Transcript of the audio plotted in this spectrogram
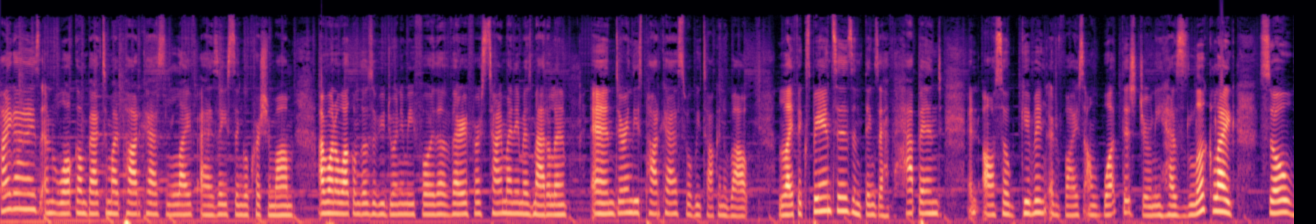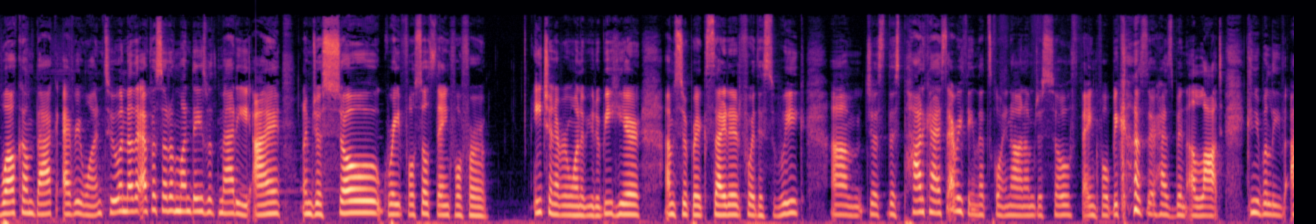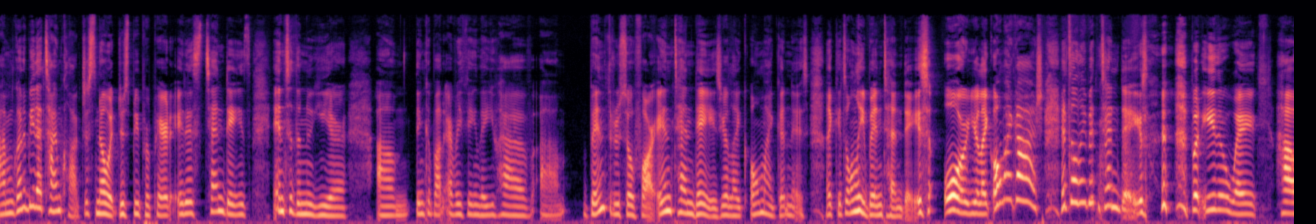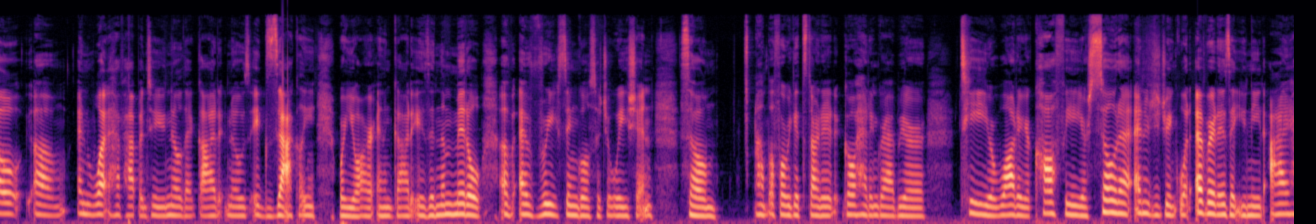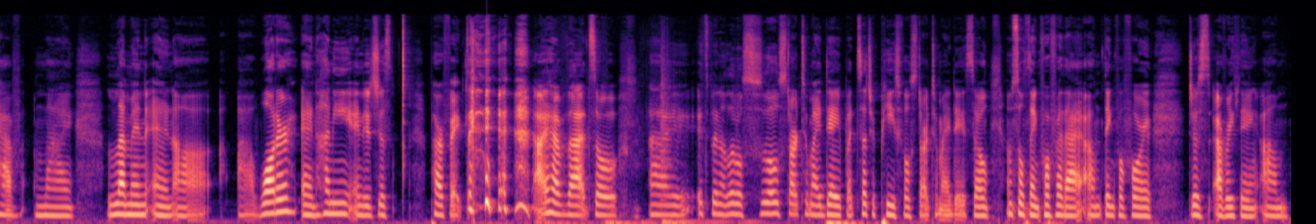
Hi, guys, and welcome back to my podcast, Life as a Single Christian Mom. I want to welcome those of you joining me for the very first time. My name is Madeline, and during these podcasts, we'll be talking about life experiences and things that have happened, and also giving advice on what this journey has looked like. So, welcome back, everyone, to another episode of Mondays with Maddie. I am just so grateful, so thankful for each and every one of you to be here. I'm super excited for this week. Um, just this podcast, everything that's going on. I'm just so thankful because there has been a lot. Can you believe I'm going to be that time clock? Just know it. Just be prepared. It is 10 days into the new year. Um, think about everything that you have um, been through so far in 10 days, you're like, oh my goodness, like it's only been 10 days. Or you're like, oh my gosh, it's only been 10 days. but either way, how um, and what have happened to you, know that God knows exactly where you are and God is in the middle of every single situation. So, uh, before we get started, go ahead and grab your tea, your water, your coffee, your soda, energy drink, whatever it is that you need. I have my lemon and uh, uh, water and honey, and it's just perfect. I have that. So I it's been a little slow start to my day, but such a peaceful start to my day. So I'm so thankful for that. I'm thankful for just everything. Um,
